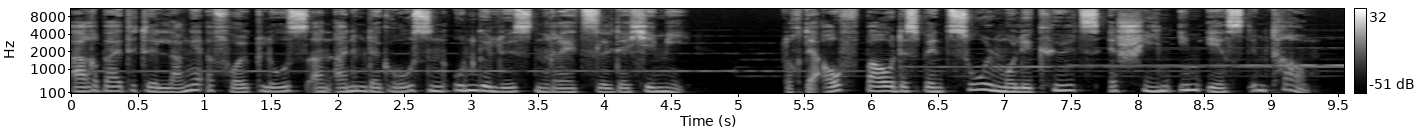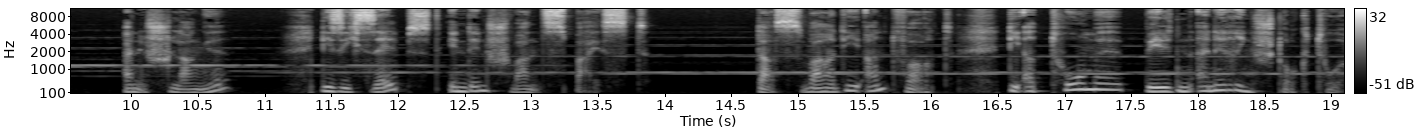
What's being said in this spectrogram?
arbeitete lange erfolglos an einem der großen ungelösten Rätsel der Chemie. Doch der Aufbau des Benzolmoleküls erschien ihm erst im Traum. Eine Schlange die sich selbst in den Schwanz beißt. Das war die Antwort. Die Atome bilden eine Ringstruktur.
